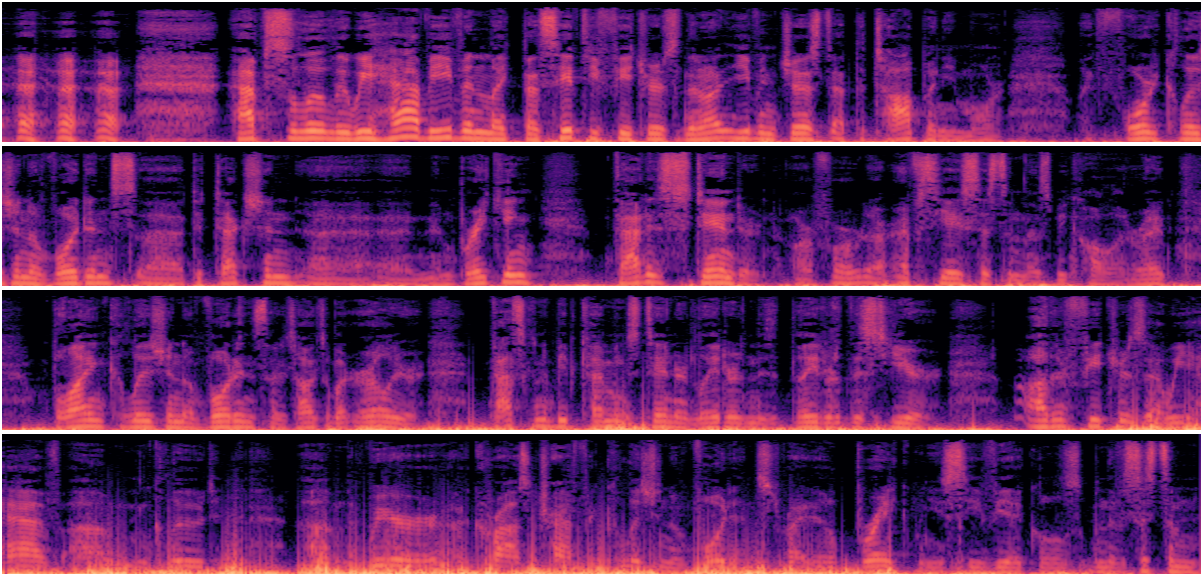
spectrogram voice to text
Absolutely. We have even like the safety features, they're not even just at the top anymore. Like forward collision avoidance uh, detection uh, and, and, braking, that is standard, our, our FCA system, as we call it, right? Blind collision avoidance that I talked about earlier, that's going to be becoming standard later, this, later this year. Other features that we have um, include um, rear cross traffic collision avoidance, right? It'll brake when you see vehicles, when the system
